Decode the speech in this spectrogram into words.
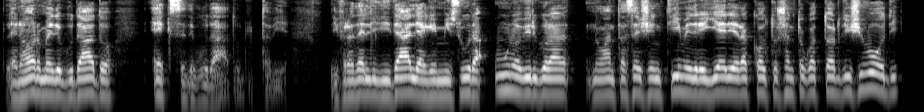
l'enorme deputato, ex deputato tuttavia, di Fratelli d'Italia che misura 1,96 cm e ieri ha raccolto 114 voti?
